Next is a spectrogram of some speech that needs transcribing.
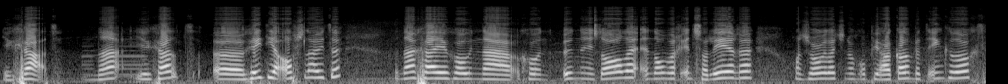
Je gaat na, je gaat uh, eh, GTA afsluiten. Daarna ga je gewoon naar gewoon uninstallen en dan weer installeren. Gewoon zorgen dat je nog op je account bent ingelogd.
